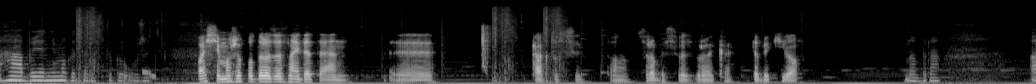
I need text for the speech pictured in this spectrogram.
Aha, bo ja nie mogę teraz tego użyć. Właśnie, może po drodze znajdę ten... Yy, kaktusy. To zrobię sobie zbrojkę. Tobie kilo. Dobra. A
